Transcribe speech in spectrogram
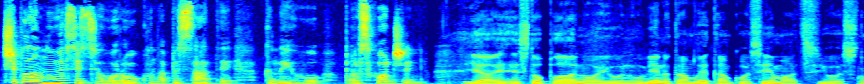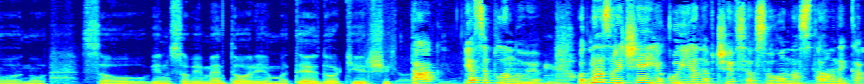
Чи плануєш і цього року написати книгу про сходження? Jā, es to plānoju, un, un viena no tām lietām, ko es iemācījos no, no savu, vienu saviem mentoriem, Teodoru Čirši, Так, я це планую. Одна з речей, якої я навчився у свого наставника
